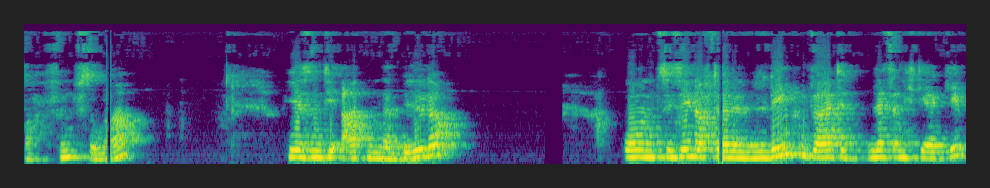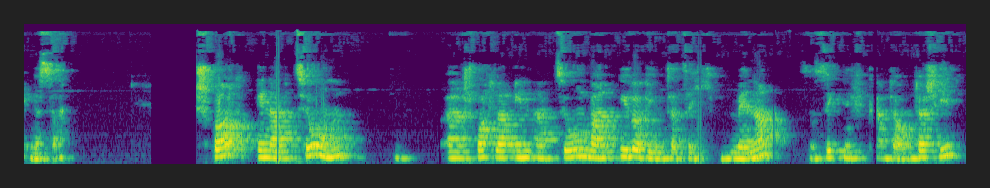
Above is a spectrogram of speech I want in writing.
oder fünf sogar. Hier sind die Arten der Bilder. Und Sie sehen auf der linken Seite letztendlich die Ergebnisse. Sport in Aktion, äh, Sportler in Aktion waren überwiegend tatsächlich Männer. Das ist ein signifikanter Unterschied.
